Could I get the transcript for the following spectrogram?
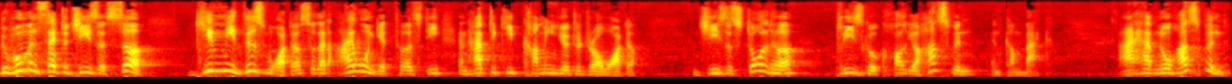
The woman said to Jesus, Sir, give me this water so that I won't get thirsty and have to keep coming here to draw water. Jesus told her, Please go call your husband and come back. I have no husband,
